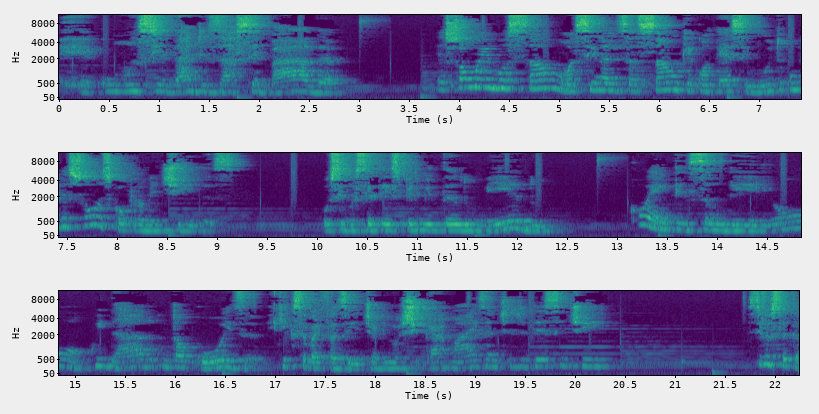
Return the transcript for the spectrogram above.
é, com uma ansiedade exacerbada. É só uma emoção, uma sinalização que acontece muito com pessoas comprometidas. Ou se você está experimentando medo, qual é a intenção dele? Oh, cuidado com tal coisa. O que, que você vai fazer? Diagnosticar mais antes de decidir. Se você está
